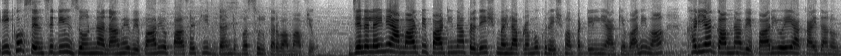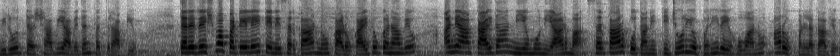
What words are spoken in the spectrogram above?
ઇકો સેન્સિટિવ ઝોનના નામે વેપારીઓ પાસેથી દંડ વસૂલ કરવામાં આવ્યો, જેને લઈને આમ આદમી પાર્ટીના પ્રદેશ મહિલા પ્રમુખ રેશમા પટેલની આગેવાનીમાં ખડિયા ગામના વેપારીઓએ આ કાયદાનો વિરોધ દર્શાવી આવેદનપત્ર આપ્યું. ત્યારે રેશમા પટેલે તેને સરકારનો કાળો કાયદો ગણાવ્યો અને આ કાયદા નિયમોની આડમાં સરકાર પોતાની તિજોરીઓ ભરી રહી હોવાનો આરોપ પણ લગાવ્યો.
